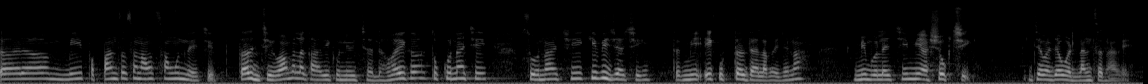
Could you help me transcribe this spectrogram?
तर मी पप्पांचं असं नाव सांगून द्यायची. तर जेव्हा मला गावी कोणी विचारलं होय गं तू कुणाची? सोनाची की विजाची? तर मी एक उत्तर द्यायला पाहिजे ना. मी बोलायची मी अशोकची. जे माझ्या वडिलांचं नाव आहे.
